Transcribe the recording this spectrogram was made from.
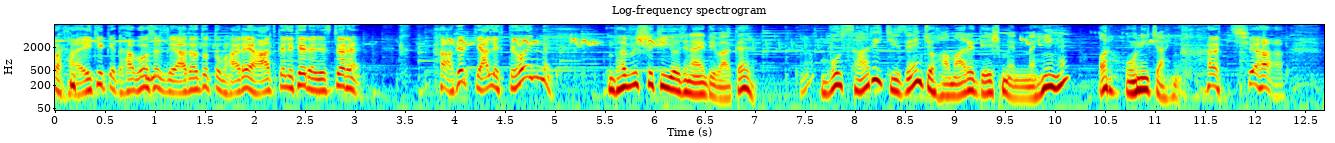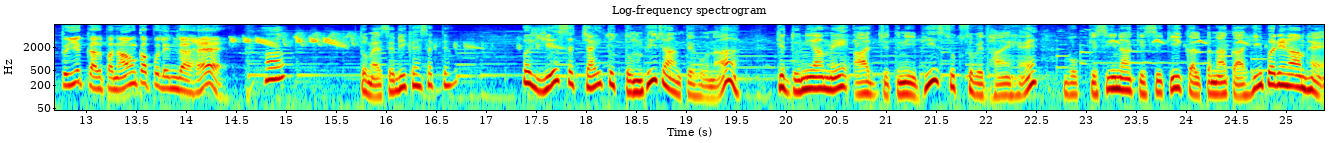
पढ़ाई की किताबों से ज़्यादा तो तुम्हारे हाथ के लिखे रजिस्टर हैं। आखिर क्या लिखते हो इनमें? भविष्य की योजनाएँ दिवाकर। वो सारी चीज़ें जो हमारे देश में नहीं है और होनी चाहिए। अच्छा तो ये कल्पनाओं का पुलिंदा है। हाँ तुम ऐसे भी कह सकते हो। पर ये सच्चाई तो तुम भी जानते हो ना कि दुनिया में आज जितनी भी सुख सुविधाएँ हैं वो किसी ना किसी की कल्पना का ही परिणाम है।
